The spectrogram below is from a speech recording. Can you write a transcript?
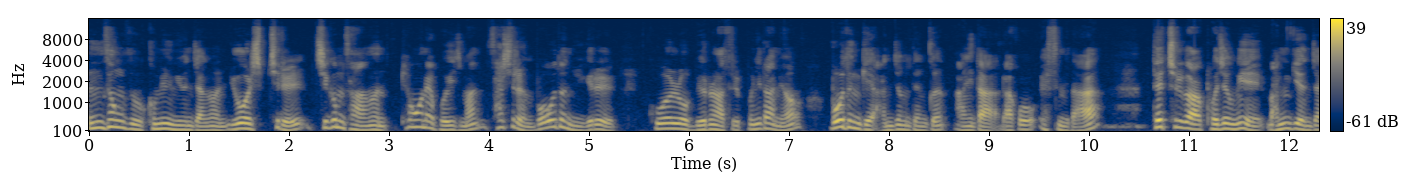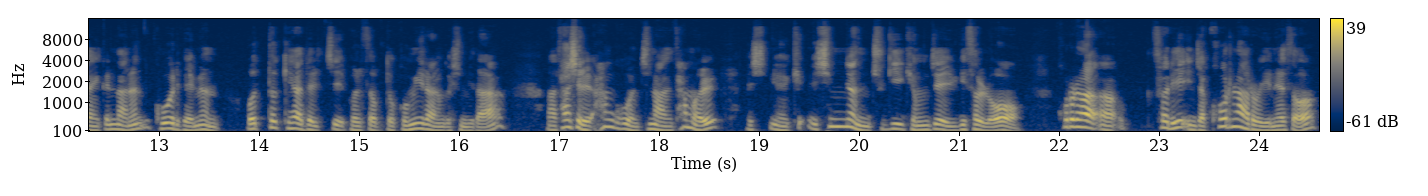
은성수 금융위원장은 6월 17일 지금 상황은 평온해 보이지만 사실은 모든 위기를 9월로 밀어놨을 뿐이라며 모든 게 안정된 건 아니다라고 했습니다. 대출과 보증의 만기 연장이 끝나는 9월이 되면 어떻게 해야 될지 벌써부터 고민이라는 것입니다. 아, 사실 한국은 지난 3월 10년 예, 주기 경제 위기설로 코로나 어, 설이 이제 코로나로 인해서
